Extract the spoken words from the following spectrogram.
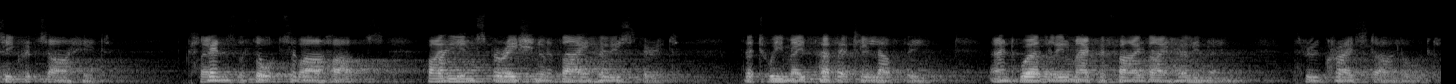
secrets are hid, cleanse the thoughts of our hearts by the inspiration of thy Holy Spirit, that we may perfectly love thee, and worthily magnify thy holy name. through Christ our Lord.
